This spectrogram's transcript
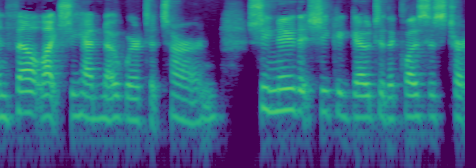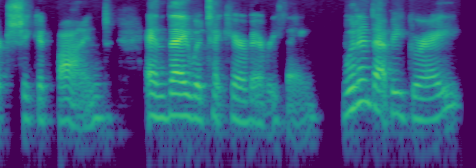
and felt like she had nowhere to turn, she knew that she could go to the closest church she could find and they would take care of everything. Wouldn't that be great?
